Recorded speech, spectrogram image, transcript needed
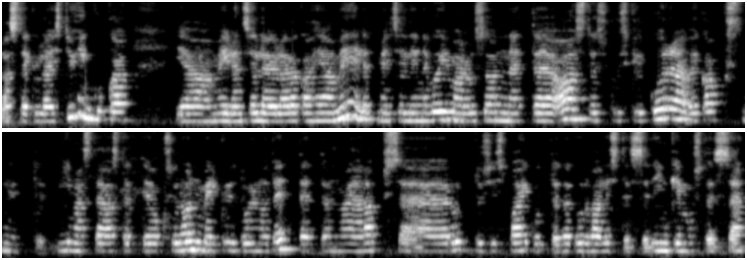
Lasteküla Eesti Ühinguga ja meil on selle üle väga hea meel, et meil selline võimalus on, et aastas kuskil korra või kaks nüüd viimaste aastate jooksul on meil küll tulnud ette, et on vaja laps ruttu siis paigutada turvalistesse tingimustesse.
